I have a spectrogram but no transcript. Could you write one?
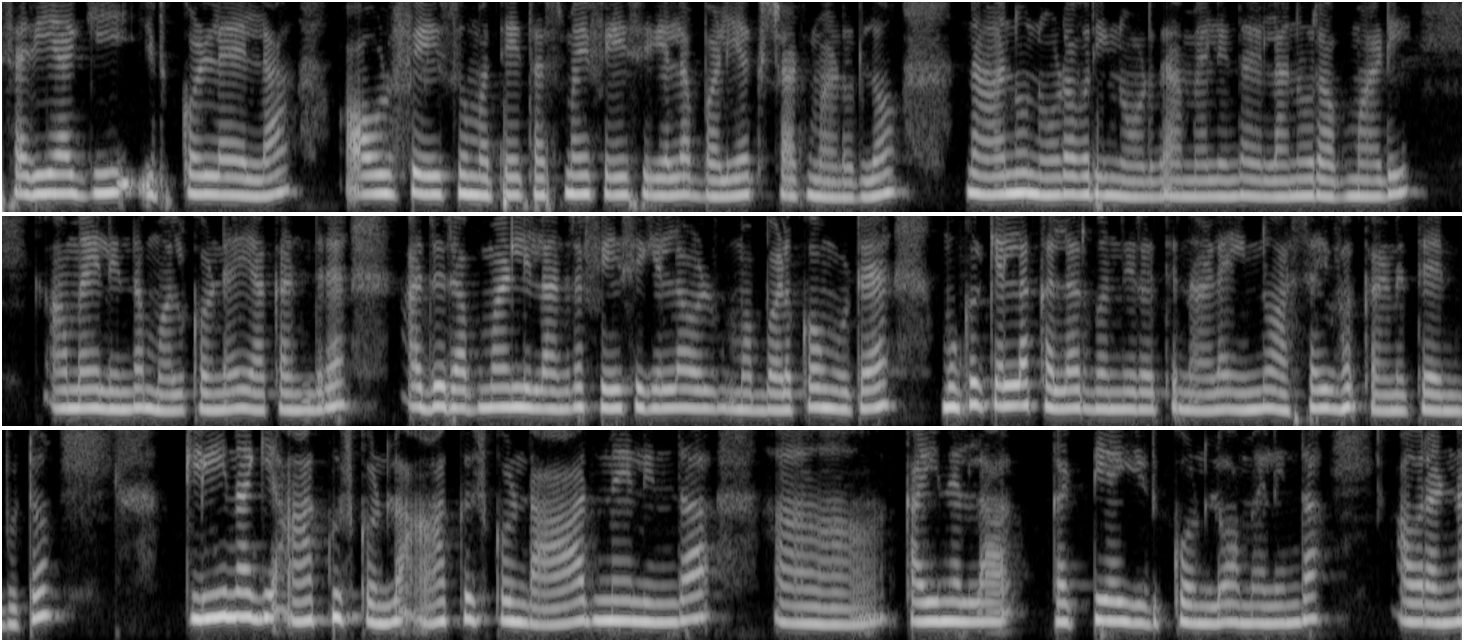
ಸರಿಯಾಗಿ ಇಟ್ಕೊಳ್ಳೇ ಇಲ್ಲ. ಅವಳ ಫೇಸು ಮತ್ತು ತಸ್ಮೈ ಫೇಸಿಗೆಲ್ಲ ಬಳಿಯೋಕ್ಕೆ ಸ್ಟಾರ್ಟ್ ಮಾಡಿದ್ಲು. ನಾನು ನೋಡೋವರಿಗೆ ನೋಡಿದೆ. ಆಮೇಲಿಂದ ಎಲ್ಲನೂ ರಬ್ ಮಾಡಿ ಆಮೇಲಿಂದ ಮಲ್ಕೊಂಡೆ. ಯಾಕಂದರೆ ಅದು ರಬ್ ಮಾಡಲಿಲ್ಲ ಅಂದರೆ ಫೇಸಿಗೆಲ್ಲ ಅವಳು ಮ, ಬಳ್ಕೊಂಬಿಟ್ರೆ ಮುಖಕ್ಕೆಲ್ಲ ಕಲರ್ ಬಂದಿರುತ್ತೆ ನಾಳೆ. ಇನ್ನೂ ಅಸಹ್ಯವಾಗಿ ಕಾಣುತ್ತೆ ಅಂದ್ಬಿಟ್ಟು ಕ್ಲೀನಾಗಿ ಹಾಕಿಸ್ಕೊಂಡ್ಳು. ಹಾಕಿಸ್ಕೊಂಡು ಆದಮೇಲಿಂದ ಕೈನೆಲ್ಲ ಗಟ್ಟಿಯಾಗಿ ಹಿಡ್ಕೊಂಡ್ಳು. ಆಮೇಲಿಂದ ಅವ್ರ ಅಣ್ಣ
